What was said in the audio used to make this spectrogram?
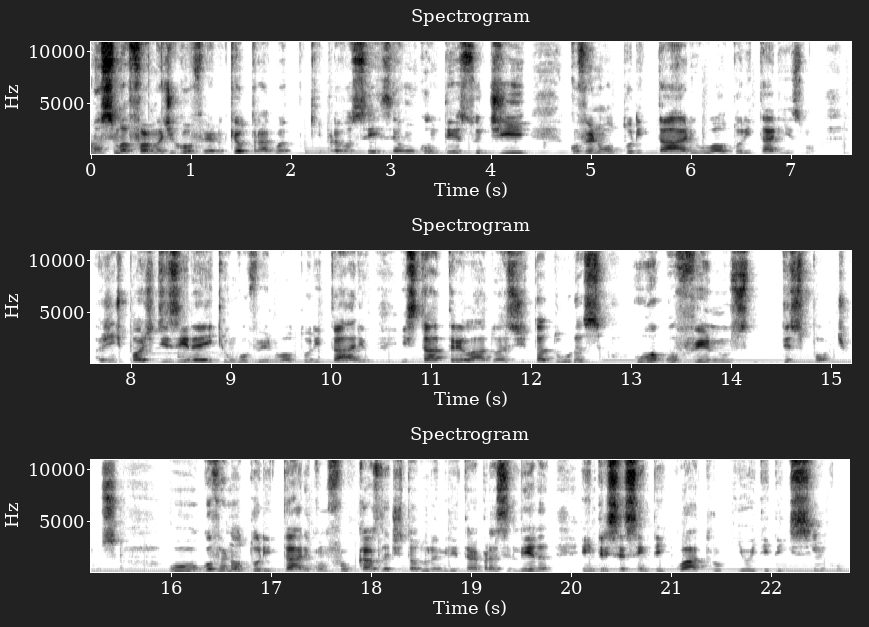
Próxima forma de governo que eu trago aqui para vocês é um contexto de governo autoritário ou autoritarismo. A gente pode dizer aí que um governo autoritário está atrelado às ditaduras ou a governos despóticos. O governo autoritário, como foi o caso da ditadura militar brasileira entre 64 e 85,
